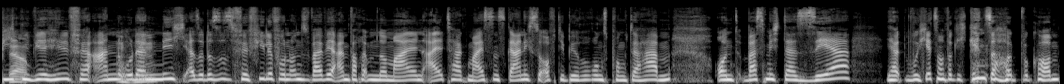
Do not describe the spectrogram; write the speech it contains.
bieten ja. wir Hilfe an Mhm. oder nicht. Also das ist für viele von uns, weil wir einfach im normalen Alltag meistens gar nicht so oft die Berührungspunkte haben. Und was mich da sehr, ja, wo ich jetzt noch wirklich Gänsehaut bekomme,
